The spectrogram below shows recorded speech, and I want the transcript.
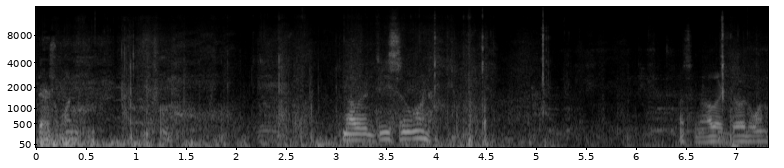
there's one. Another decent one. That's another good one.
